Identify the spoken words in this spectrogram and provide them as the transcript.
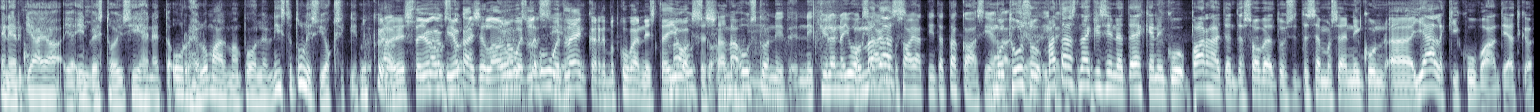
energiaa ja, ja investoi siihen, että urheilumaailman puolelle, niistä tulisi joksikin. No kyllä, niistä Mä jo, uskon- jokaisella on uudet, uudet lenkkarit, mutta kukaan niistä ei Mä juokse uskon, saada. mä uskon niitä. Niin kyllä ne juoksee mä aina, taas- kun sä ajat niitä takaa siellä. Mutta Husu, siellä mä taas näkisin, että ehkä niinku parhaiten te soveltuisitte semmoiseen niinku, äh, jälkikuvaan, tiedätkö?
